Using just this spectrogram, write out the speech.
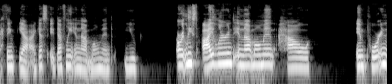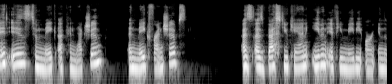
i think yeah i guess it definitely in that moment you or at least i learned in that moment how important it is to make a connection and make friendships as as best you can even if you maybe aren't in the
